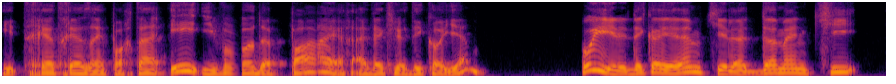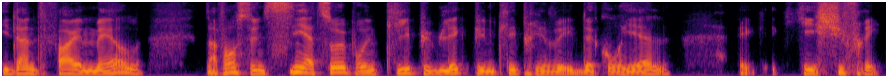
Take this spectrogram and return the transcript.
est très, très important et il va de pair avec le DKIM. Oui, le DKIM qui est le domaine Key Identified Mail. Dans le fond, c'est une signature pour une clé publique puis une clé privée de courriel euh, qui est chiffrée.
